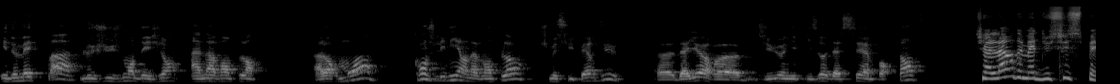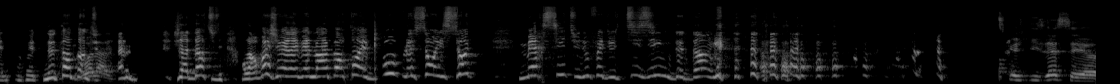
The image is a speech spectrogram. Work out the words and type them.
et ne mettent pas le jugement des gens en avant-plan. Alors moi, quand je l'ai mis en avant-plan, je me suis perdu. Euh, d'ailleurs, euh, j'ai eu un épisode assez important. Tu as l'art de mettre du suspense, en fait. Ne t'entends J'adore. Tu dis, alors moi, je vais à l'événement important et pouf, le son, il saute. Merci, tu nous fais du teasing de dingue. Ce que je disais, c'est euh,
